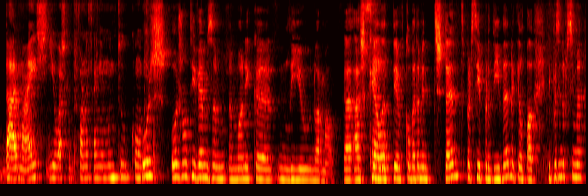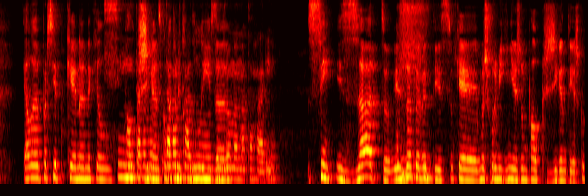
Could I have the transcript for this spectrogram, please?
dar mais e eu acho que a performance ganha muito com a hoje hoje não tivemos a, a Mónica Liu normal. Acho Sim. que ela teve completamente distante parecia perdida naquele palco. E depois ainda por cima ela parecia pequena naquele Sim, palco gigante muito, completamente um engolida. síndrome Matahari. Sim, exato, exatamente isso, que é umas formiguinhas num palco gigantesco.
